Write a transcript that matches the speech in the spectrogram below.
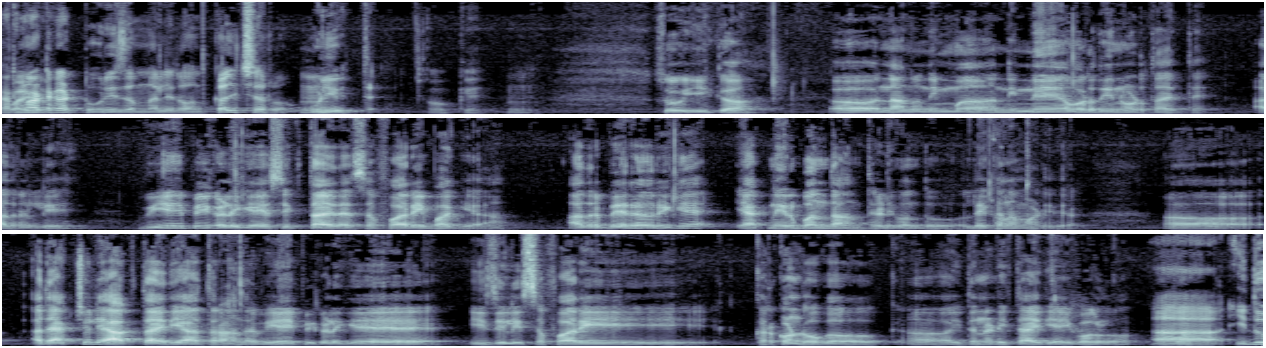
ಕರ್ನಾಟಕ ಟೂರಿಸಮ್ನಲ್ಲಿರೋ ಒಂದು ಕಲ್ಚರು ಉಳಿಯುತ್ತೆ. ಓಕೆ ಸೊ ಈಗ ನಾನು ನಿಮ್ಮ ನಿನ್ನೆ ವರದಿ ನೋಡ್ತಾ ಇದ್ದೆ. ಅದರಲ್ಲಿ ವಿ ಐ ಪಿಗಳಿಗೆ ಸಿಗ್ತಾ ಇದೆ ಸಫಾರಿ ಭಾಗ್ಯ ಆದರೆ ಬೇರೆಯವರಿಗೆ ಯಾಕೆ ನಿರ್ಬಂಧ ಅಂತೇಳಿ ಒಂದು ಲೇಖನ ಮಾಡಿದ್ದೀರ? ಅದು ಆ್ಯಕ್ಚುಲಿ ಆಗ್ತಾ ಇದೆಯಾ ಆ ಥರ? ಅಂದರೆ ವಿ ಐ ಪಿಗಳಿಗೆ ಈಸಿಲಿ ಸಫಾರಿ ಕರ್ಕೊಂಡು ಹೋಗೋ ಇದು ನಡೀತಾ ಇದೆಯಾ ಇವಾಗಲೂ? ಇದು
